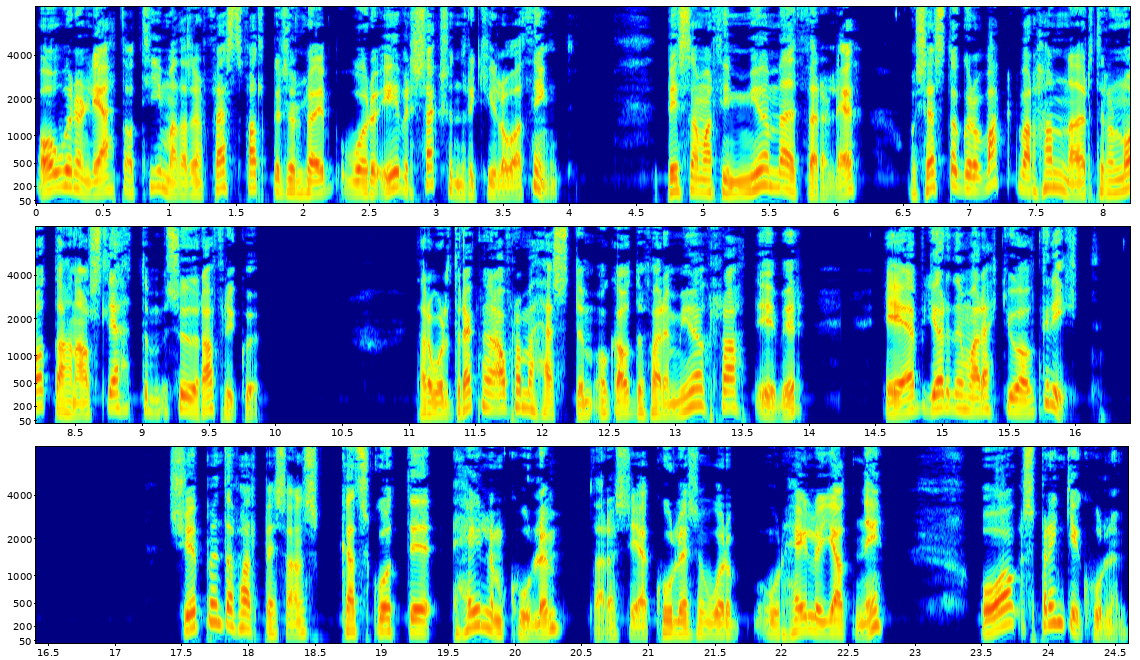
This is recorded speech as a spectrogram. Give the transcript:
Óvunlega létt á tíma þar sem flest fallbissur hlaup voru yfir 600 kíló að þyngd. Bissan var því mjög meðferðileg og sérstakur vagn var hannaður til að nota hana á sléttum Suður Afríku. Þar voru dregnar áfram með hestum og gáttu farið mjög hratt yfir ef jörðin var ekki á gríkt. Sjöpunda fallbissans gætt skotið heilum kúlum, þar að segja kúlum sem voru úr heilu játni, og sprengikúlum,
